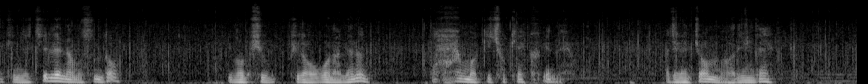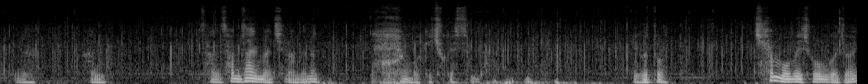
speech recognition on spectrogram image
이렇게 이제 찔레나무 순도 이번 비, 비가 오고 나면은 딱 먹기 좋게 크겠네요. 아직은 좀 어린데 한, 한 3, 4일만 지나면은 딱 먹기 좋겠습니다. 이것도 참 몸에 좋은 거죠.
